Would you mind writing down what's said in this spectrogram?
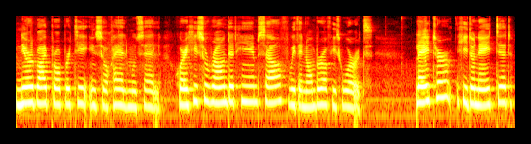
nearby property in Sorel-Moussel where he surrounded himself with a number of his works. Later, he donated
